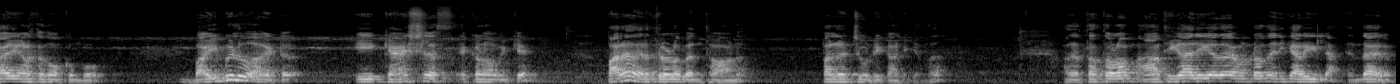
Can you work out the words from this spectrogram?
കാര്യങ്ങളൊക്കെ നോക്കുമ്പോൾ ബൈബിളുമായിട്ട് ഈ ക്യാഷ്ലെസ് എക്കണോമിക്ക് പലതരത്തിലുള്ള ബന്ധമാണ് പലരും ചൂണ്ടിക്കാണിക്കുന്നത്. അത് എത്രത്തോളം ആധികാരികത ഉണ്ടോയെന്ന് എനിക്കറിയില്ല. എന്തായാലും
